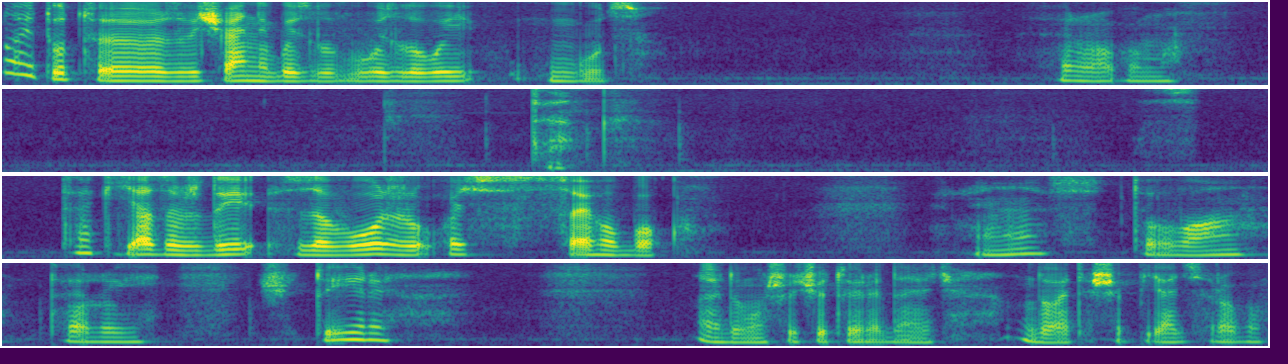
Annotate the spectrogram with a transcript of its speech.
Ну і тут е, звичайний безл- вузловий гудз. Робимо. Так. Так, я завжди завожу ось з цього боку. Раз, два, три, чотири. Ну, я думаю, що чотири навіть. Давайте ще п'ять зробимо.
